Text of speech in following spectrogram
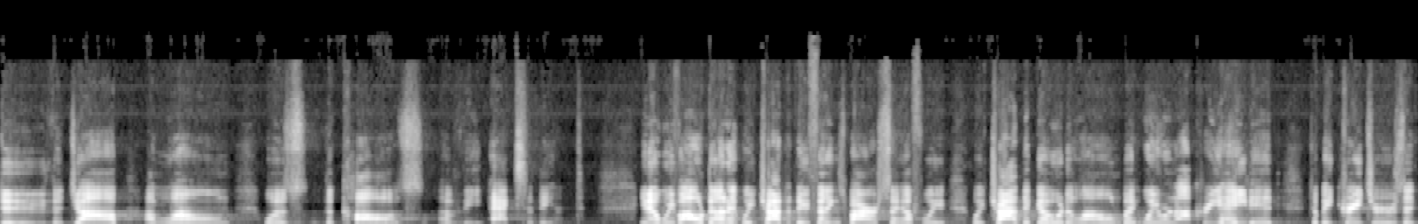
do the job alone was the cause of the accident. You know, we've all done it. We've tried to do things by ourselves. We, we've tried to go it alone, but we were not created to be creatures that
